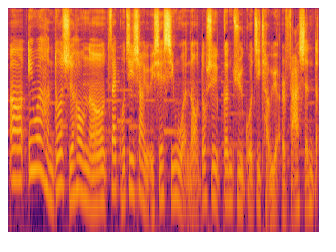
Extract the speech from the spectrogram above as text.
呃，因为很多时候呢，在国际上有一些新闻呢，都是根据国际条约而发生的。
